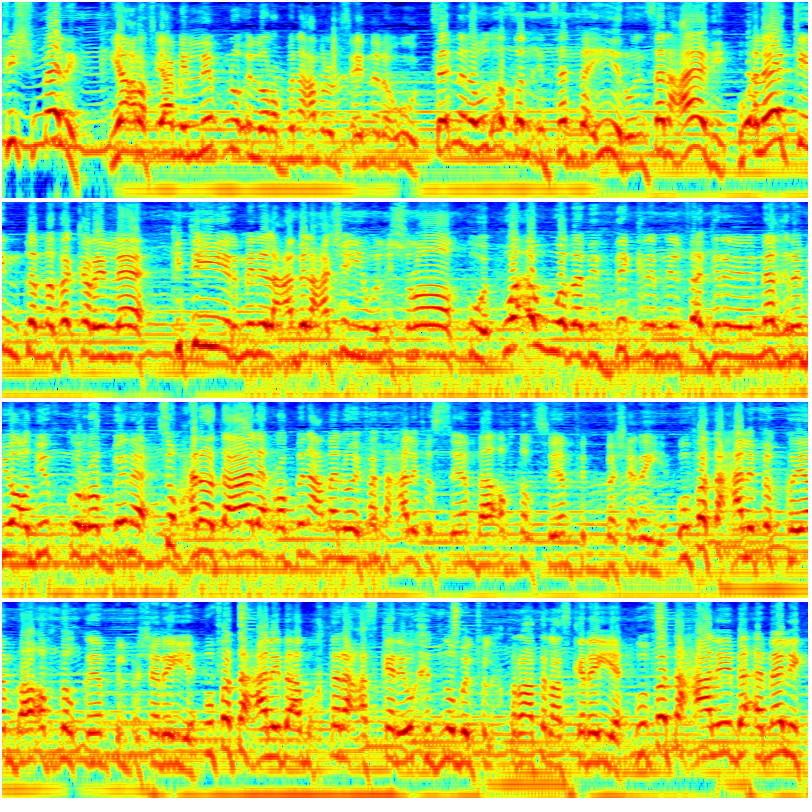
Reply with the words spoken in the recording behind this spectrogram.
فيش ملك يعرف يعمل لابنه اللي ربنا عمله لسيدنا داود سيدنا داود أصلا إنسان فقير وإنسان عادي ولكن لما ذكر الله كتير من العب العشي والإشراق وأوب بالذكر من الفجر للمغرب يقعد يذكر ربنا سبحانه وتعالى ربنا عمل له إيه؟ فتح عليه في الصيام بقى أفضل صيام في البشرية وفتح عليه في القيام بقى أفضل قيام في البشرية وفتح عليه بقى مخترع عسكري واخد نوبل في الاختراعات العسكرية وفتح عليه بقى ملك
